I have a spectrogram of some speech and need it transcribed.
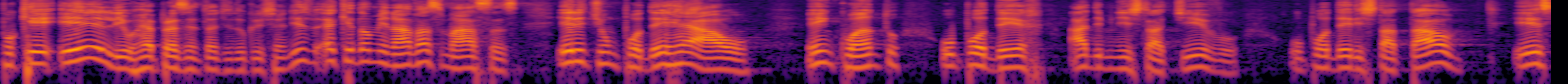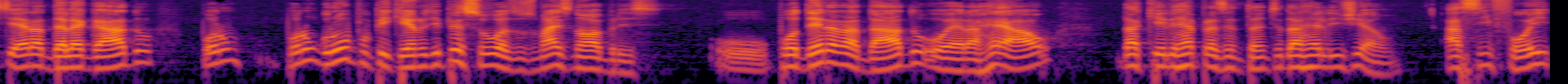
porque ele, o representante do cristianismo, é que dominava as massas. Ele tinha um poder real, enquanto o poder administrativo, o poder estatal, este era delegado por um, por um grupo pequeno de pessoas, os mais nobres. O poder era dado, ou era real, daquele representante da religião. Assim foi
